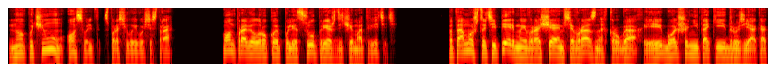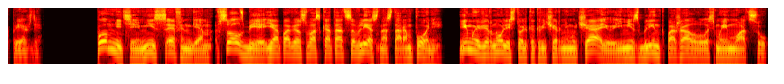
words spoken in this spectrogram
«Но почему, Освальд?» — спросила его сестра. Он провел рукой по лицу, прежде чем ответить. Потому что теперь мы вращаемся в разных кругах и больше не такие друзья, как прежде. Помните, мисс Эффингем, в Солсби я повез вас кататься в лес на старом пони, и мы вернулись только к вечернему чаю, и мисс Блинк пожаловалась моему отцу.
